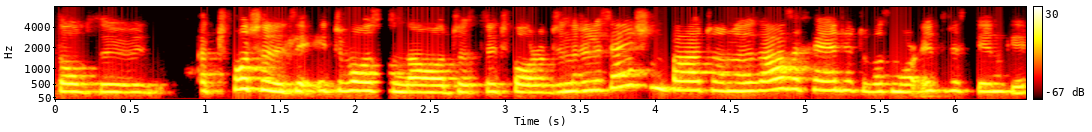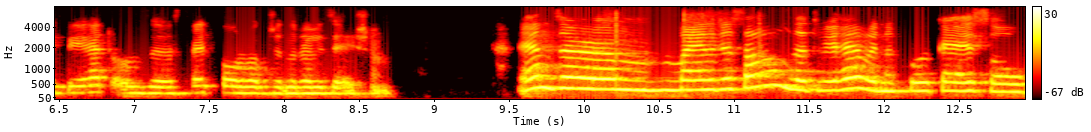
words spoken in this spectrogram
told, unfortunately, it was not a straightforward generalization, but on the other hand, it was more interesting if we had all the straightforward generalization. And the main result that we have in the case of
